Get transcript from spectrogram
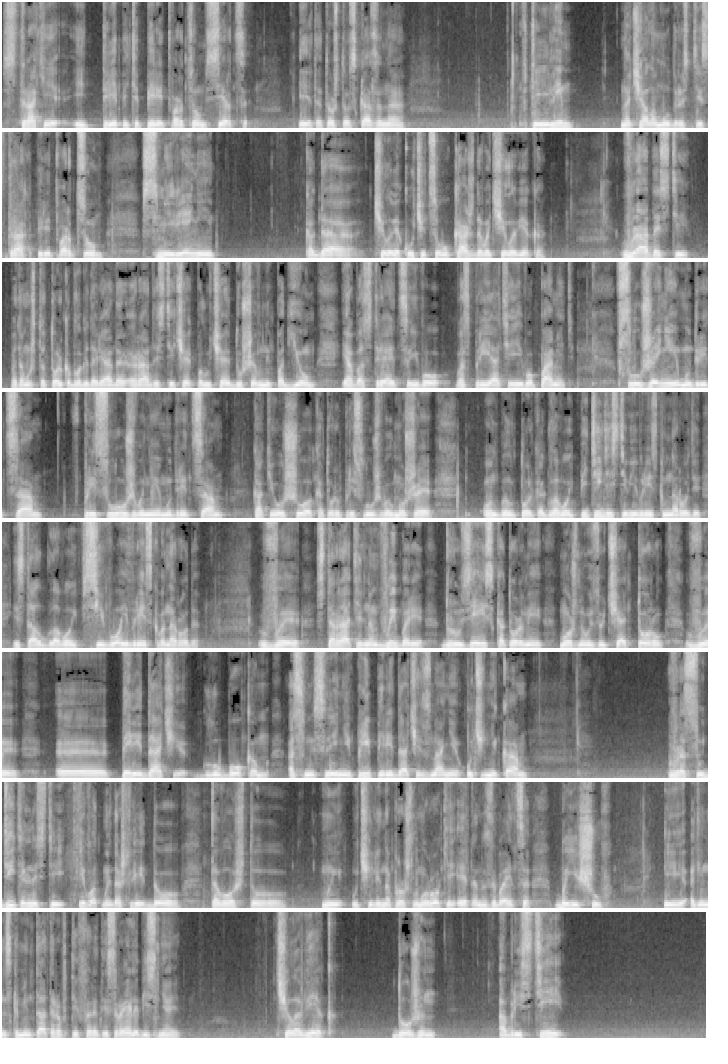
страхе и трепете перед Творцом в сердце. И это то, что сказано в Теилим, начало мудрости, страх перед Творцом, в смирении, когда человек учится у каждого человека – в радости, потому что только благодаря радости человек получает душевный подъем и обостряется его восприятие, его память, в служении мудрецам, в прислуживании мудрецам, как Иошуа, который прислуживал Моше, он был только главой 50 в еврейском народе и стал главой всего еврейского народа. В старательном выборе друзей, с которыми можно изучать Тору, в э, передаче, глубоком осмыслении при передаче знания ученикам, в рассудительности. И вот мы дошли до того, что мы учили на прошлом уроке, и это называется Баишув. И один из комментаторов, Тиферет Исраэль, объясняет, человек должен обрести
